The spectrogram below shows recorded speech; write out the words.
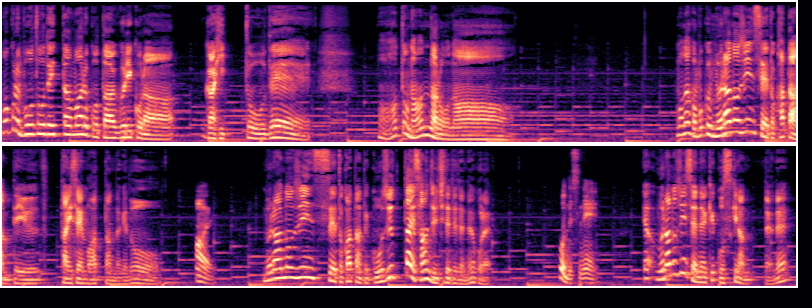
まあこれ冒頭で言ったマルコとアグリコラが筆頭で、まあ、あとなんだろうなまあなんか僕村の人生とカタンっていう対戦もあったんだけどはい。村の人生とカタンって50対31で出てんだよこれいそうですね。や村の人生ね結構好きなんだよねお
